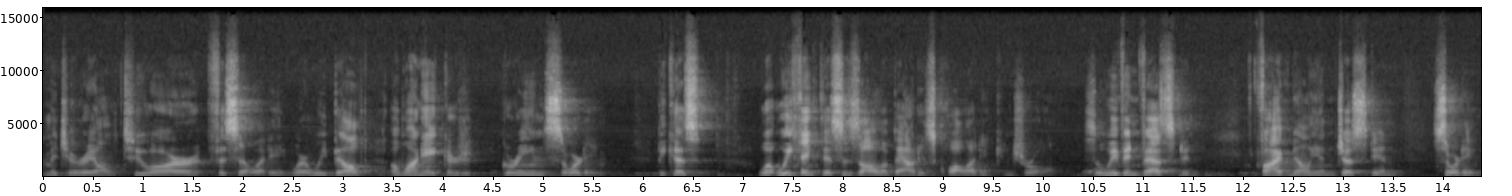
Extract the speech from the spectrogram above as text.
material to our facility where we built a one-acre green sorting because what we think this is all about is quality control. So we've invested 5 million just in sorting,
